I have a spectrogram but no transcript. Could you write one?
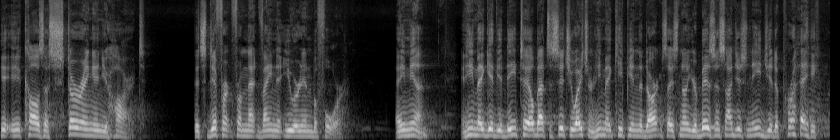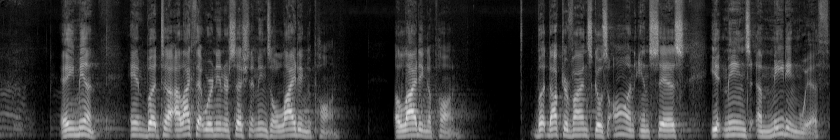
it causes a stirring in your heart that's different from that vein that you were in before. Amen. And He may give you detail about the situation, or He may keep you in the dark and say, It's none of your business. I just need you to pray. Amen. And, but uh, I like that word intercession. It means a lighting upon. A lighting upon. But Dr. Vines goes on and says it means a meeting with.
